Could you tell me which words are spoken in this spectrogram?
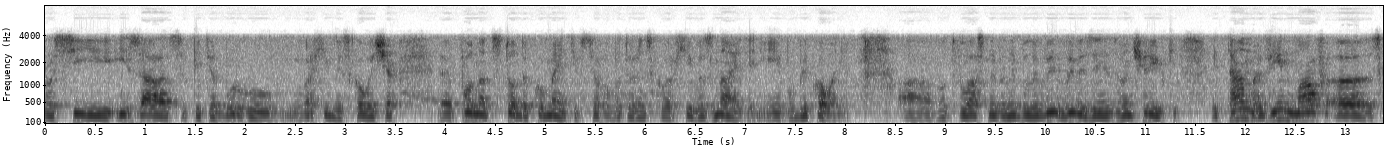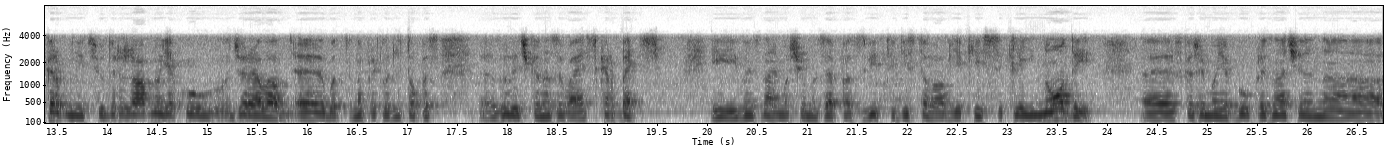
Росії і зараз в Петербургу в архівних сховищах е, понад 100 документів цього Батуринського архіву знайдені і опубліковані. А от власне вони були вивезені з Гончарівки. І там він мав е, скарбницю державну, яку джерела, от, наприклад, літопис Величко називає скарбець. І ми знаємо, що Мазепа звідти діставав якісь клейноди, скажімо, як був призначений на е,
